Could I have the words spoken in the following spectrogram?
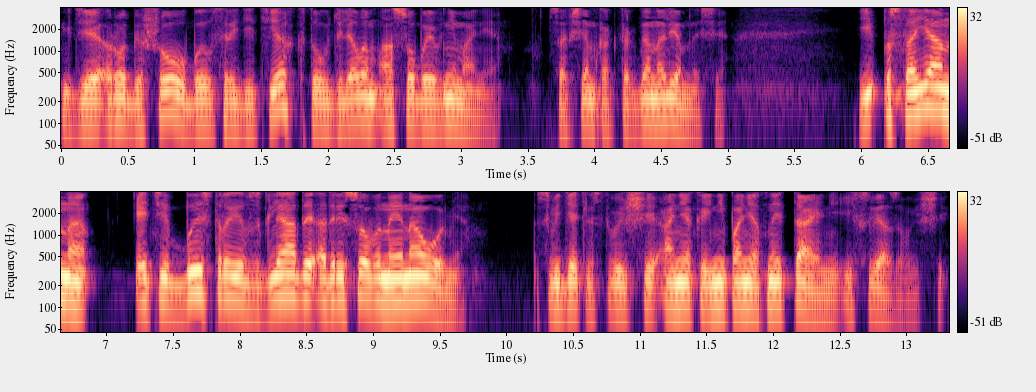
где Робби Шоу был среди тех, кто уделял им особое внимание, совсем как тогда на Лемносе. И постоянно эти быстрые взгляды, адресованные Наоми, свидетельствующие о некой непонятной тайне, их связывающей.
